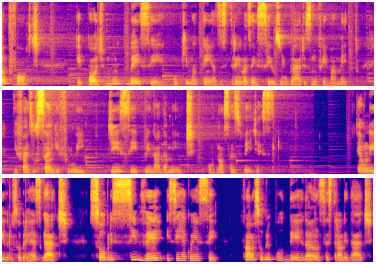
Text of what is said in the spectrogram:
tão forte que pode muito bem ser o que mantém as estrelas em seus lugares no firmamento e faz o sangue fluir disciplinadamente por nossas veias. É um livro sobre resgate, sobre se ver e se reconhecer fala sobre o poder da ancestralidade,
